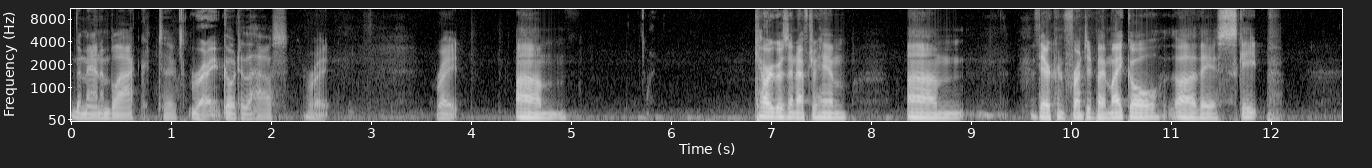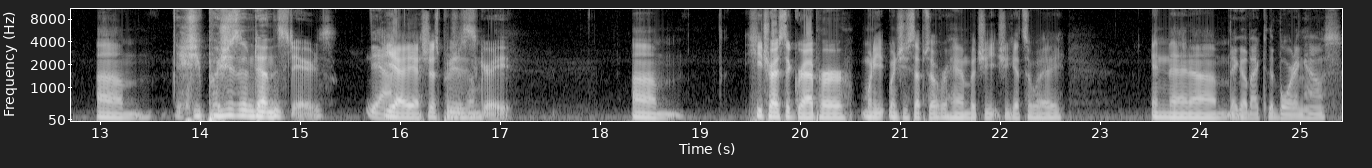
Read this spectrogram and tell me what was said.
the man in black to Right. go to the house. Right. Right. Um Kara goes in after him. Um they're confronted by Michael. Uh they escape. Um She pushes him down the stairs, Yeah. yeah, yeah, she just pushes. which pushes is him. great. Um he tries to grab her when he when she steps over him, but she she gets away. And then um They go back to the boarding house.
